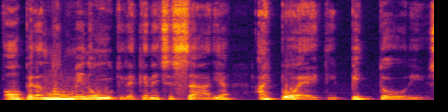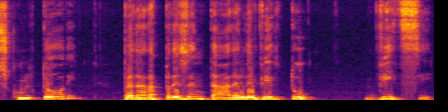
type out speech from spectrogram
opera non meno utile che necessaria ai poeti, pittori, scultori per rappresentare le virtù, vizi,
